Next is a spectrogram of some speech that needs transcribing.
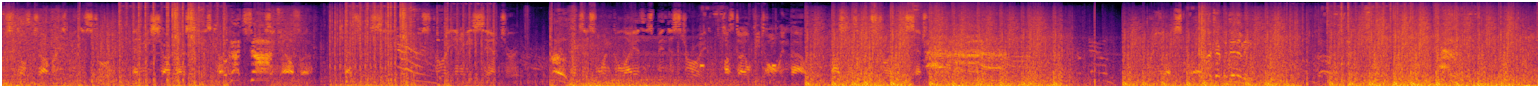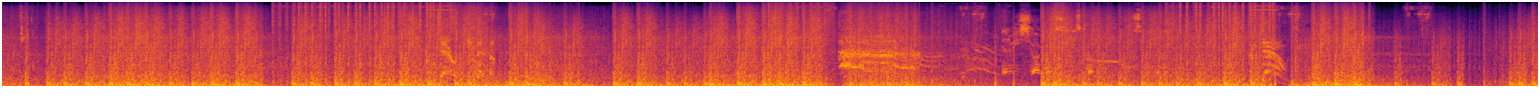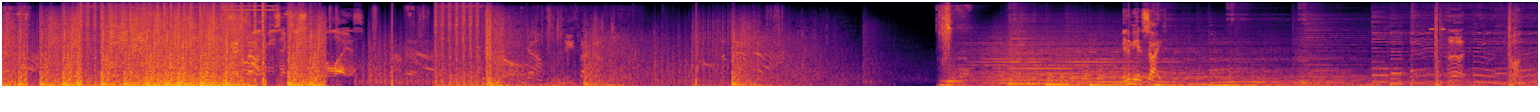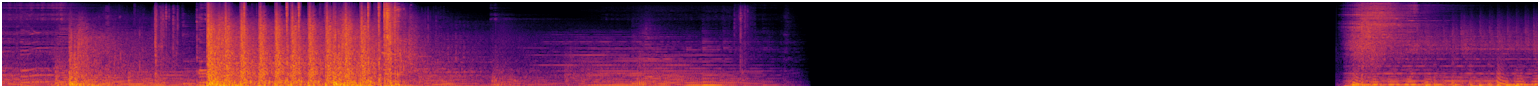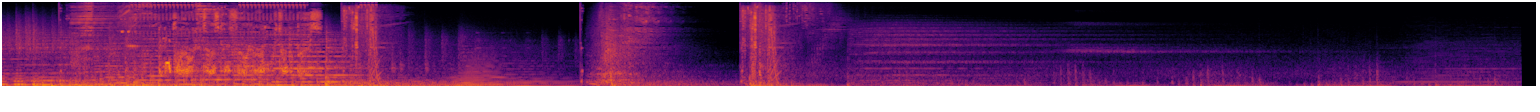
Stealth chopper has been destroyed. Enemy shock RC is coming. I got shot! Alpha. Capturing C. Destroy enemy SAM turret. Oh, XS-1 Goliath has been destroyed. Hostile VTOL inbound. Hostiles have destroyed the sentry. Contact with enemy! Enemy in sight.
